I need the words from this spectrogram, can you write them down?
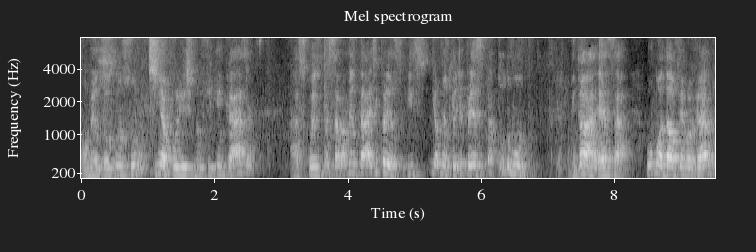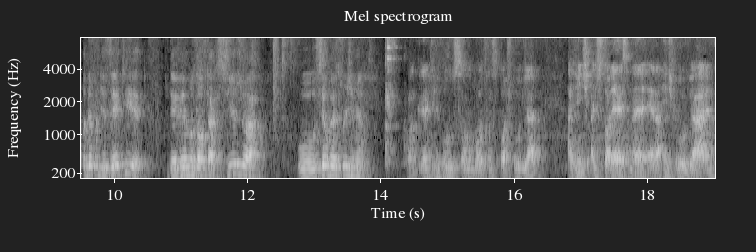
Aumentou o consumo, tinha a política do fica em casa, as coisas começaram a aumentar de preço. e aumentou de preço para todo mundo. Então, essa, o modal ferroviário, podemos dizer que devemos ao Tarcísio a o seu ressurgimento? Uma grande revolução no modo de transporte ferroviário. A, gente, a história é essa, né? Era a rede ferroviária,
